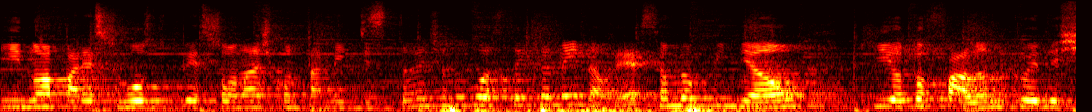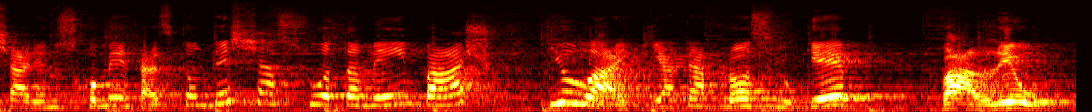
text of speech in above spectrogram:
e não aparece o rosto do personagem quando tá meio distante, eu não gostei também não. Essa é a minha opinião que eu tô falando que eu deixaria nos comentários. Então deixa a sua também aí embaixo e o like. E até a próxima, o quê? Valeu!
